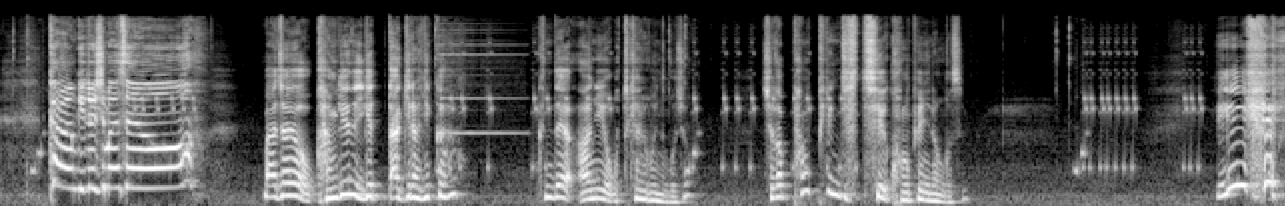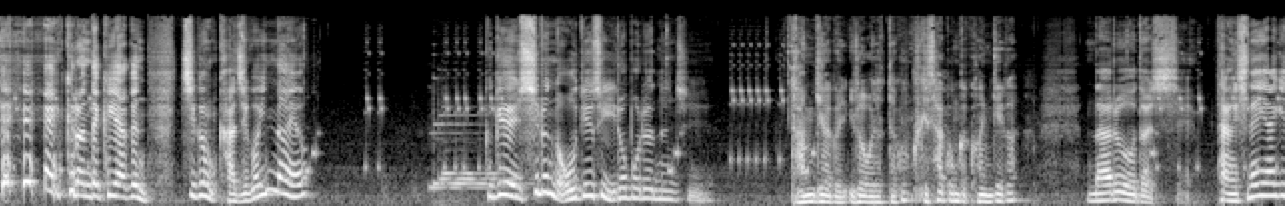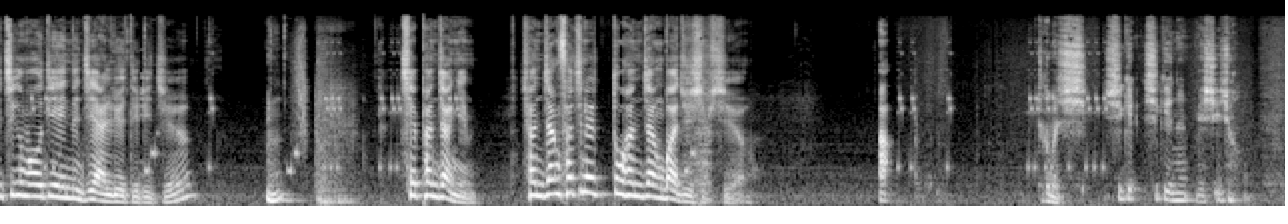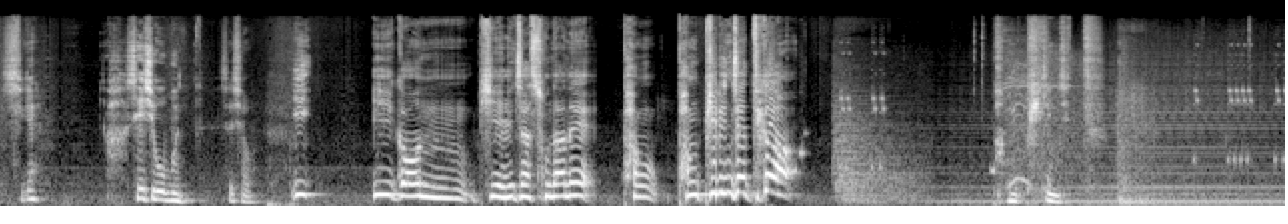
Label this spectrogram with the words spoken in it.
감기 조심하세요. 맞아요 감기에는 이게 딱이라니까요 근데 아니 어떻게 알고 있는 거죠? 제가 팡피링 제트의 광팬이란 것을 그런데 그 약은 지금 가지고 있나요? 그게 실은 어디에서 잃어버렸는지 감기약을 잃어버렸다고? 그게 사건과 관계가? 나루오도 씨, 당신의 약이 지금 어디에 있는지 알려드리죠. 음? 재판장님, 현장 사진을 또 한 장 봐주십시오. 아, 잠깐만 시, 시계 시계는 몇 시죠? 시계? 아, 3시 5분. 세쇼. 이 이건 피해자 손안에 팡 팡피린 제트가 팡피링 제트.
